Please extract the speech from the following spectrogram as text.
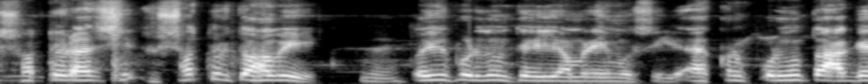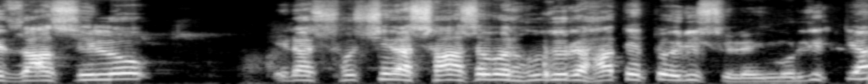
সত্তর আশি সত্তর তো হবেই। হুম। ওই পর্যন্ত এই আমরা এই মসজিদ। এখন পর্যন্ত আগে যা ছিল এটা শশিনা শাহ সাহেবের হুজুরের হাতে তৈরি ছিল এই মসজিদটা।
